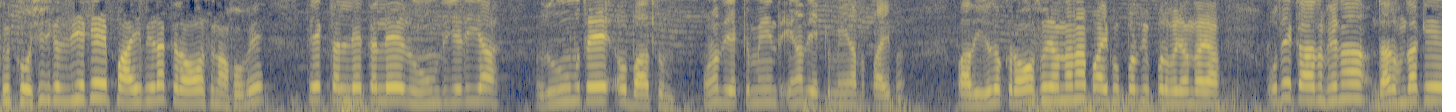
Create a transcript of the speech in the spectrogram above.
ਕੋਈ ਕੋਸ਼ਿਸ਼ ਕਰੀਦੀ ਹੈ ਕਿ ਪਾਈਪ ਜਿਹੜਾ ਕ੍ਰਾਸ ਨਾ ਹੋਵੇ ਤੇ ਇਕੱਲੇ ਇਕੱਲੇ ਰੂਮ ਦੀ ਜਿਹੜੀ ਆ ਰੂਮ ਤੇ ਉਹ ਬਾਥਰੂਮ ਉਹਨਾਂ ਦੀ ਇੱਕ ਮੇਨ ਤੇ ਇਹਨਾਂ ਦੀ ਇੱਕ ਮੇਨ ਆਪਾਂ ਪਾਈਪ ਪਾ ਦੀ ਜਦੋਂ ਕ੍ਰਾਸ ਹੋ ਜਾਂਦਾ ਨਾ ਪਾਈਪ ਉੱਪਰ ਦੀ ਉੱਪਰ ਹੋ ਜਾਂਦਾ ਆ, ਉਹਦੇ ਕਾਰਨ ਫਿਰ ਨਾ ਡਰ ਹੁੰਦਾ ਕਿ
